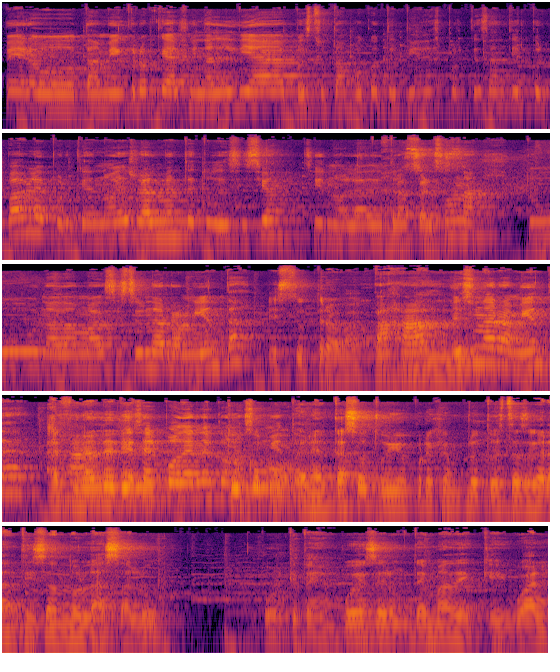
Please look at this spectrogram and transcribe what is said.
Pero también creo que al final del día, pues tú tampoco te tienes por qué sentir culpable porque no es realmente tu decisión, sino la de otra Así es. persona. Tú nada más hiciste una herramienta. Es tu trabajo. Ajá, es una herramienta. Al ajá, final del día, Es el poder del Tú como, conocimiento. en el caso tuyo, por ejemplo, tú estás garantizando la salud, porque también puede ser un tema de que igual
